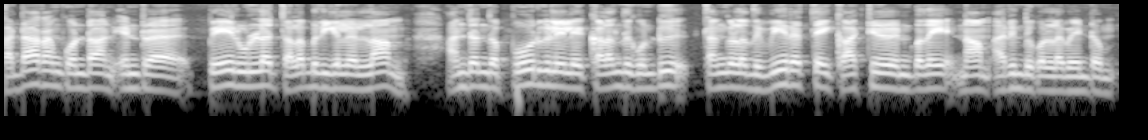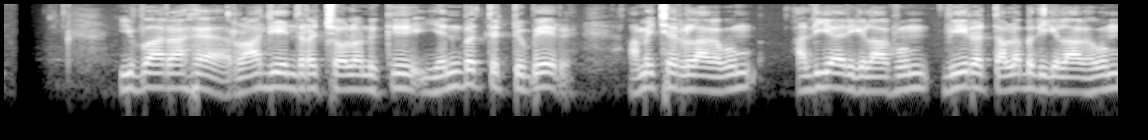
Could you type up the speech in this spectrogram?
கடாரம் கொண்டான் என்ற பேருள்ள தளபதிகளெல்லாம் அந்தந்த போர்களிலே கலந்து கொண்டு தங்களது வீரத்தை காட்டினர் என்பதை நாம் அறிந்து கொள்ள வேண்டும். இவ்வாறாக ராஜேந்திர சோழனுக்கு எண்பத்தெட்டு பேர் அமைச்சர்களாகவும் அதிகாரிகளாகவும் வீர தளபதிகளாகவும்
